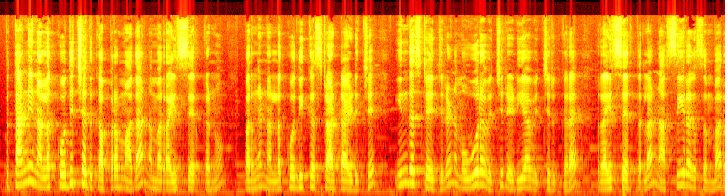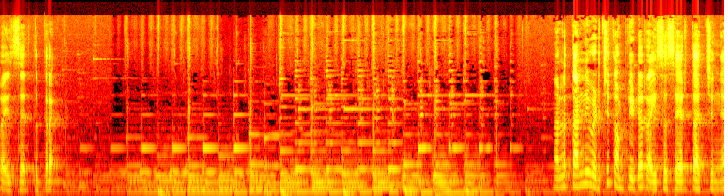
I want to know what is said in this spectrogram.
இப்போ தண்ணி நல்லா கொதித்ததுக்கு அப்புறமா தான் நம்ம ரைஸ் சேர்க்கணும். பாருங்கள் நல்லா கொதிக்க ஸ்டார்ட் ஆகிடுச்சு இந்த ஸ்டேஜில் நம்ம ஊற வச்சு ரெடியாக வச்சுருக்கிற ரைஸ் சேர்த்துடலாம். நான் சீரக சம்பா ரைஸ் சேர்த்துக்கிறேன். நல்லா தண்ணி வடித்து கம்ப்ளீட்டாக ரைஸை சேர்த்தாச்சுங்க.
